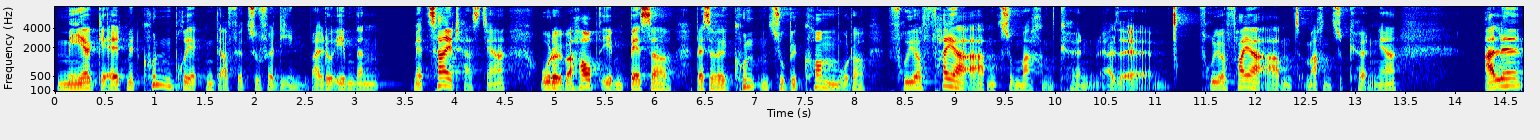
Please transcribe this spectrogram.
mehr Geld mit Kundenprojekten dafür zu verdienen, weil du eben dann mehr Zeit hast, ja, oder überhaupt eben besser, bessere Kunden zu bekommen oder früher Feierabend zu machen können, also äh, früher Feierabend machen zu können, ja. Alle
